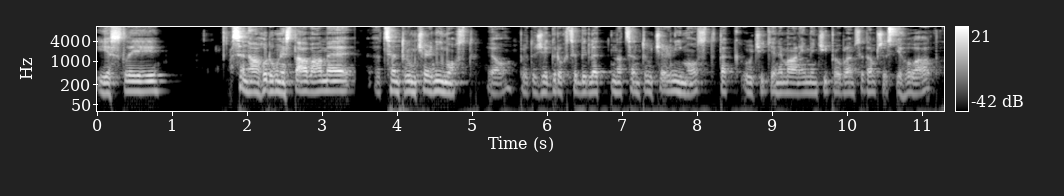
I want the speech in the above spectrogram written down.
jestli se náhodou nestáváme centrum Černý most, jo? protože kdo chce bydlet na centru Černý most, tak určitě nemá nejmenší problém se tam přestěhovat,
